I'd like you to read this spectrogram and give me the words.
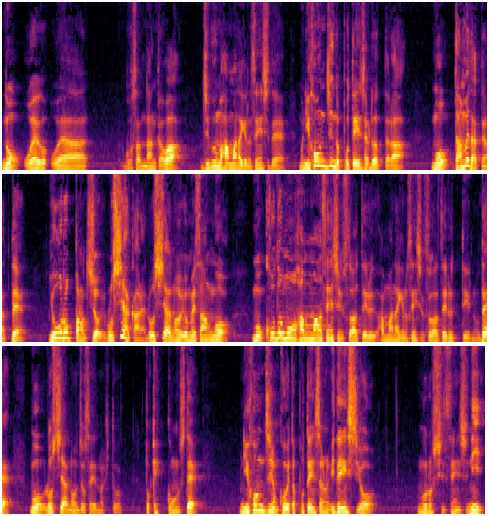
の親御親御さんなんかは自分もハンマー投げの選手でもう日本人のポテンシャルだったらもうダメだってなってヨーロッパの地をロシアからロシアの嫁さんをもう子供をハンマー選手に育てるハンマー投げの選手に育てるっていうのでもうロシアの女性の人と結婚して日本人を超えたポテンシャルの遺伝子を室伏選手に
